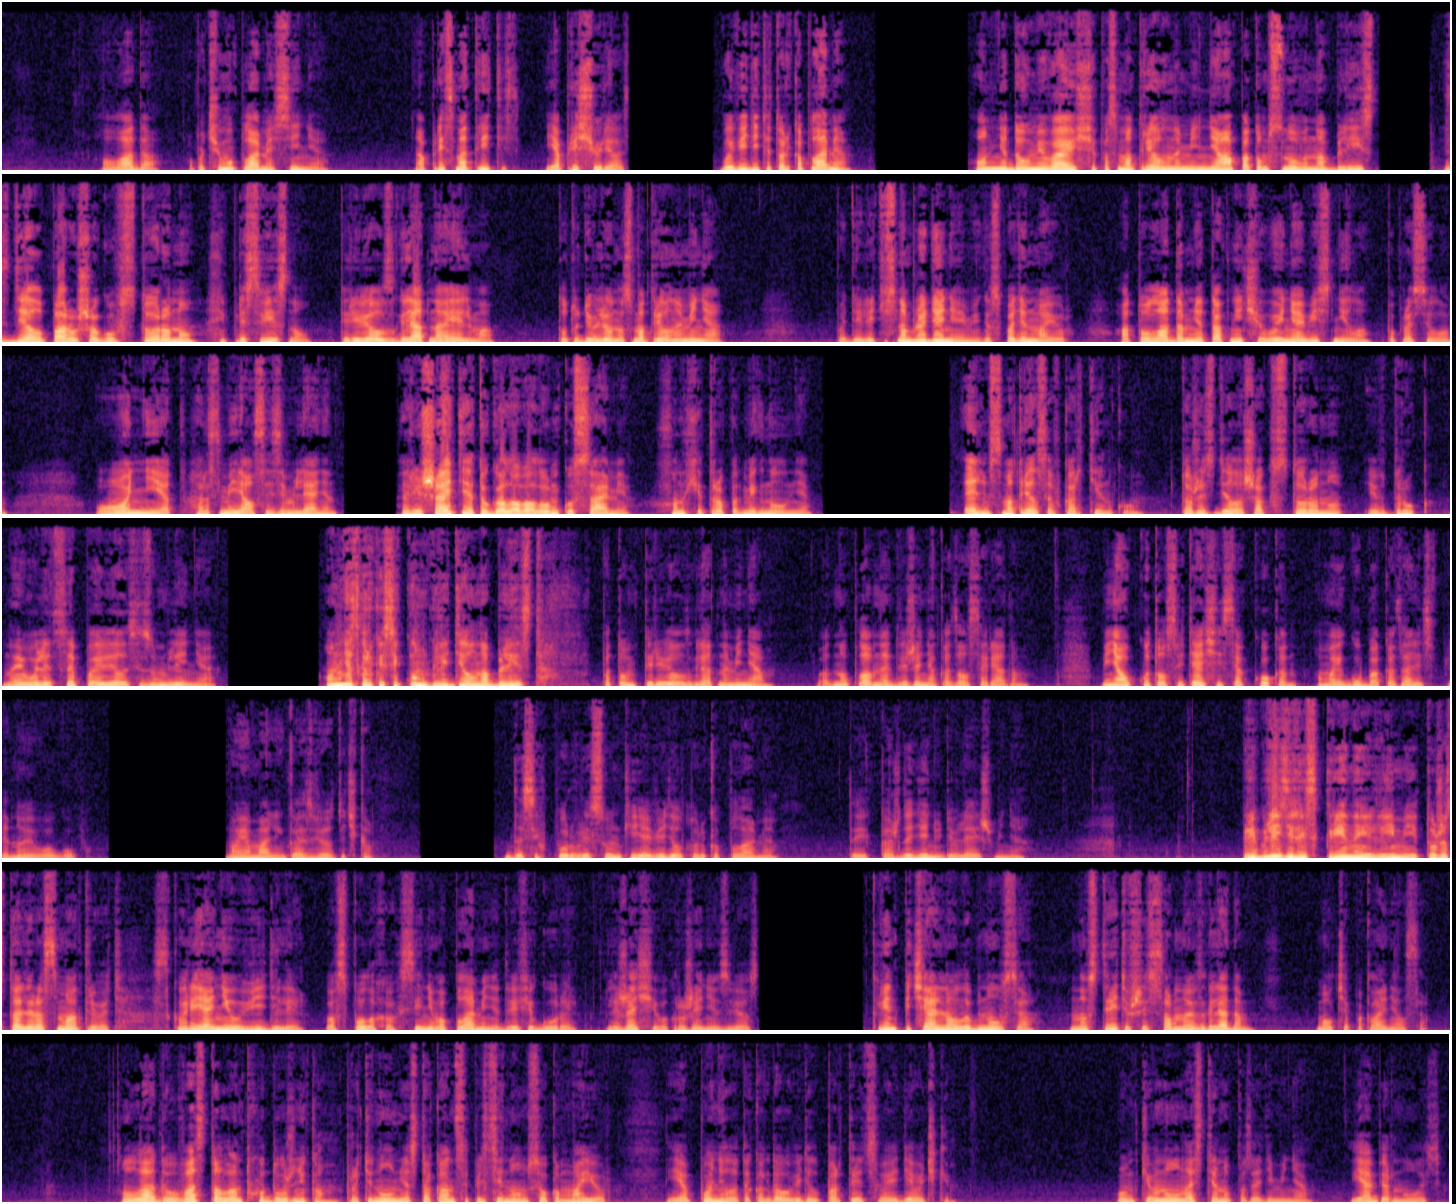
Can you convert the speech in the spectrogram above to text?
«Лада, а почему пламя синее?» «А присмотритесь», — я прищурилась. «Вы видите только пламя?» Он недоумевающе посмотрел на меня, потом снова на блист, сделал пару шагов в сторону и присвистнул, перевел взгляд на Эльма. Тот удивленно смотрел на меня. «Поделитесь наблюдениями, господин майор». А то Лада мне так ничего и не объяснила, — попросил он. О, нет, — рассмеялся землянин. Решайте эту головоломку сами. Он хитро подмигнул мне. Эльм смотрелся в картинку, тоже сделал шаг в сторону и вдруг На его лице появилось изумление. Он несколько секунд глядел на Блист, потом перевел взгляд на меня. В одно плавное движение оказался рядом. Меня укутал светящийся кокон, а мои губы оказались в плену его губ. Моя маленькая звездочка. До сих пор в рисунке я видел только пламя. Ты каждый день удивляешь меня. Приблизились Крина и Лимии, тоже стали рассматривать. Вскоре они увидели во всполохах синего пламени две фигуры, лежащие в окружении звезд. Крин печально улыбнулся, но, встретившись со мной взглядом, молча поклонился. «Лада, у вас талант художника», — протянул мне стакан с апельсиновым соком майор. Я понял это, когда увидел портрет своей девочки. Он кивнул на стену позади меня. Я обернулась.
